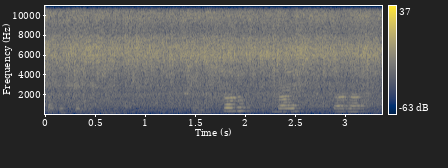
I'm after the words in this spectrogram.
সাপোর্ট করতে চলো বাই 拜拜。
